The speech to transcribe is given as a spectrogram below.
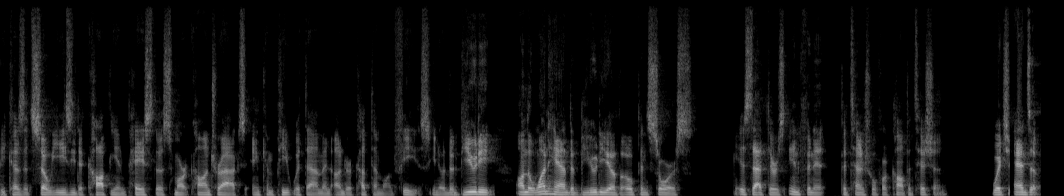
because it's so easy to copy and paste those smart contracts and compete with them and undercut them on fees. You know, the beauty, on the one hand, the beauty of open source is that there's infinite potential for competition, which ends up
